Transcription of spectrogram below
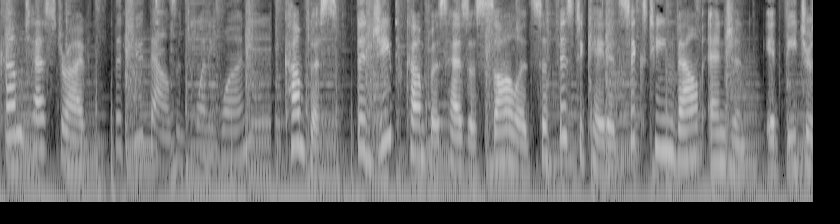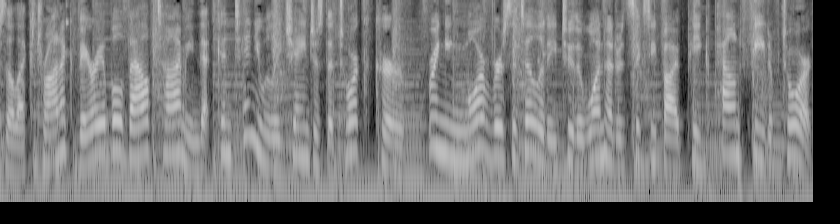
Come test drive the 2021 Compass. The Jeep Compass has a solid, sophisticated 16-valve engine. It features electronic variable valve timing that continually changes the torque curve, bringing more versatility to the 165 peak pound-feet of torque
